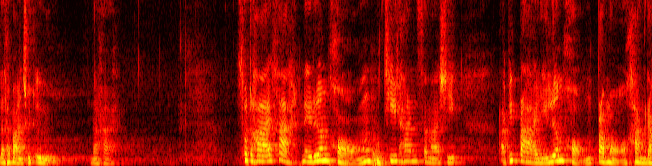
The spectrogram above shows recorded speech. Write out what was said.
รัฐบาลชุดอื่นนะคะ สุดท้ายค่ะในเรื่องของที่ท่านสมาชิกอภิปรายในเรื่องของประหมอคางด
